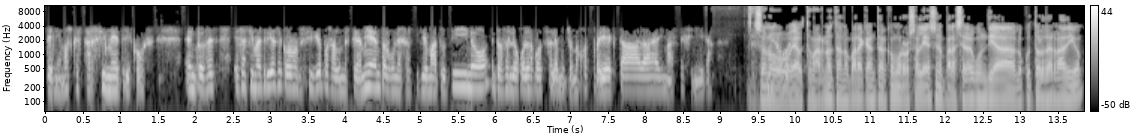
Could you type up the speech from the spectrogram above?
tenemos que estar simétricos. Entonces, esa simetría se consigue pues algún estiramiento, algún ejercicio matutino, entonces luego la voz sale mucho mejor proyectada y más definida. Eso no voy a tomar nota, no para cantar como Rosalía, sino para ser algún día locutor de radio.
